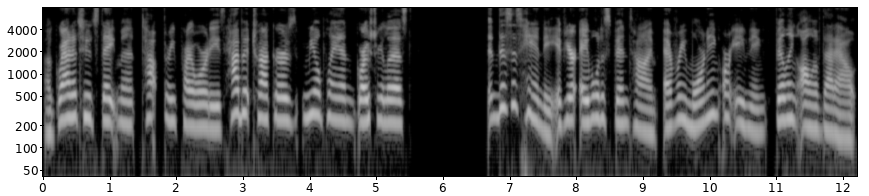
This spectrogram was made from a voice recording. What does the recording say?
a gratitude statement, top three priorities, habit trackers, meal plan, grocery list, this is handy if you're able to spend time every morning or evening filling all of that out,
